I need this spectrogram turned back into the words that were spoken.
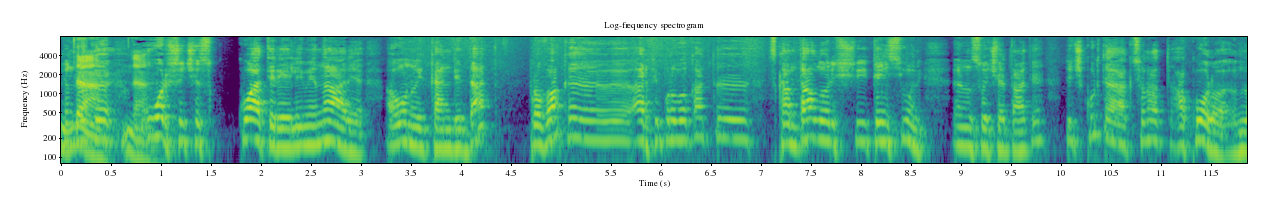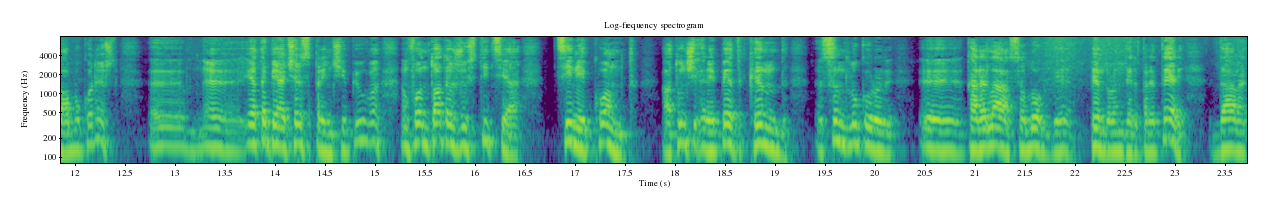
Pentru Da, că da. orice scoatere, eliminare a unui candidat provoacă, ar fi provocat uh, scandaluri și tensiuni în societate. Deci curtea a acționat acolo, în la București, uh, uh, iată pe acest principiu. În fond, toată justiția ține cont atunci, repet, când sunt lucruri uh, care lasă loc de, pentru interpretări, dar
